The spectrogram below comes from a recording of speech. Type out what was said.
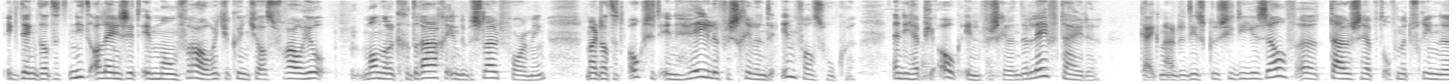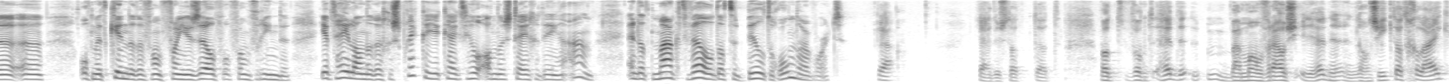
ik denk dat het niet alleen zit in man-vrouw, want je kunt je als vrouw heel mannelijk gedragen in de besluitvorming, maar dat het ook zit in hele verschillende invalshoeken. En die heb je ook in verschillende leeftijden. Kijk naar de discussie die je zelf eh, thuis hebt, of met vrienden, eh, of met kinderen van, van jezelf of van vrienden. Je hebt heel andere gesprekken, je kijkt heel anders tegen dingen aan. En dat maakt wel dat het beeld ronder wordt. Ja. Ja, dus dat. dat want want de- bij man-vrouw, dan zie ik dat gelijk.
